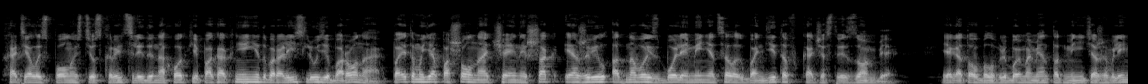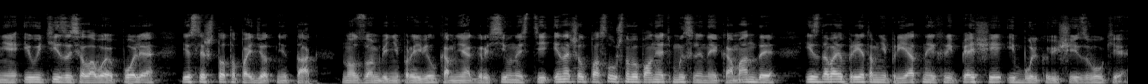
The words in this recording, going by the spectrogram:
Хотелось полностью скрыть следы находки, пока к ней не добрались люди барона, поэтому я пошел на отчаянный шаг и оживил одного из более-менее целых бандитов в качестве зомби. Я готов был в любой момент отменить оживление и уйти за силовое поле, если что-то пойдет не так, но зомби не проявил ко мне агрессивности и начал послушно выполнять мысленные команды, издавая при этом неприятные хрипящие и булькающие звуки.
